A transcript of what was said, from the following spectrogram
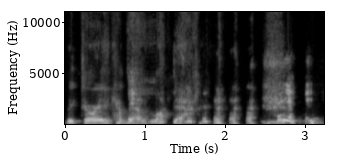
Victoria comes out of lockdown.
